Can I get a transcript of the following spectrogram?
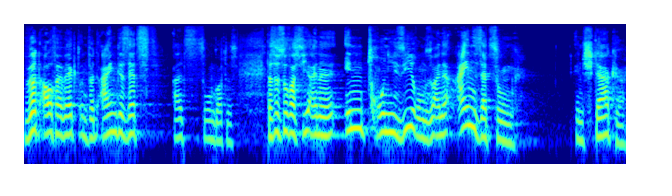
wird auferweckt und wird eingesetzt als Sohn Gottes. Das ist so etwas wie eine Intronisierung, so eine Einsetzung in Stärke.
